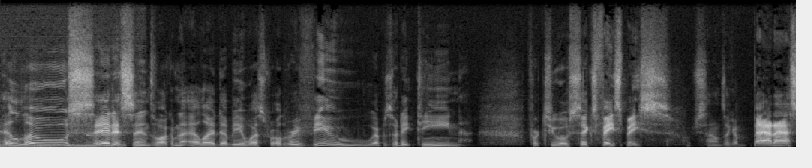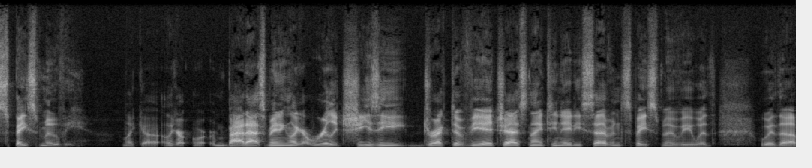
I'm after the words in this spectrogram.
Hello, citizens. Welcome to LIW Westworld Review, episode 18 for 206 Phase Space, which sounds like a badass space movie. Like a like a badass meaning like a really cheesy direct to VHS 1987 space movie with with uh,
